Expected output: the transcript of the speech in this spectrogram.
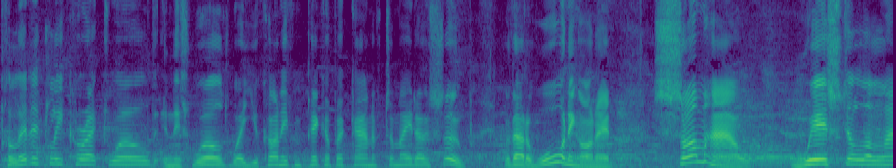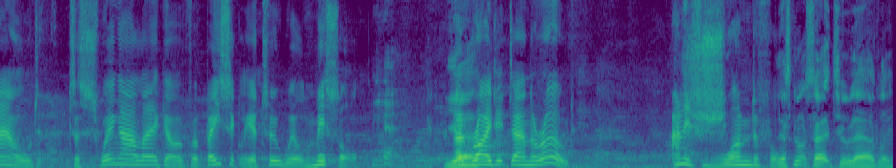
politically correct world, in this world where you can't even pick up a can of tomato soup without a warning on it. Somehow we're still allowed to swing our leg over basically a two wheel missile Yeah. and ride it down the road. And it's wonderful. Let's not say it too loudly.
